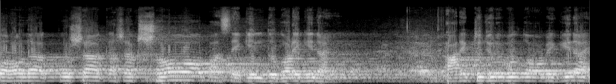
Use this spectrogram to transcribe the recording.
গহনা, পোশাক, আশাক সব আছে, কিন্তু ঘরে কি নাই? আরেকটু জোরে বলতে হবে, কি নাই?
